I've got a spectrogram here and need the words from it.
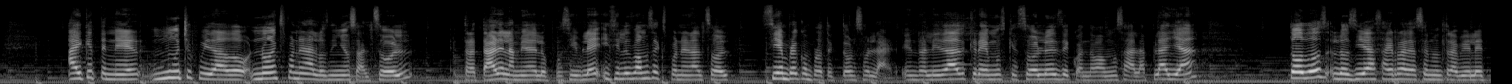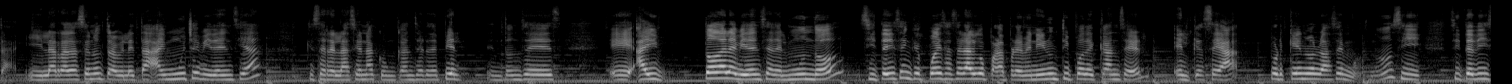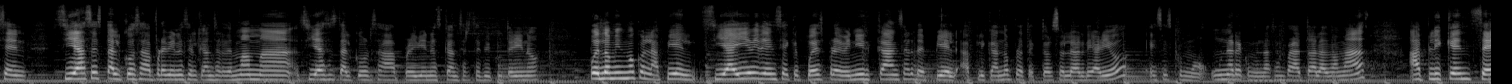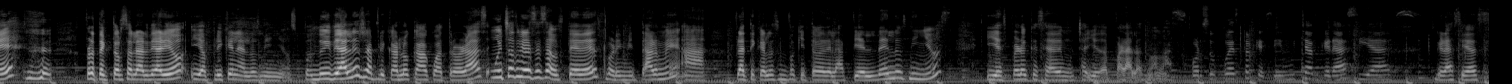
hay que tener mucho cuidado, no exponer a los niños al sol, tratar en la medida de lo posible y si los vamos a exponer al sol, siempre con protector solar. En realidad creemos que solo es de cuando vamos a la playa. Todos los días hay radiación ultravioleta y la radiación ultravioleta hay mucha evidencia que se relaciona con cáncer de piel. Entonces, eh, hay toda la evidencia del mundo. Si te dicen que puedes hacer algo para prevenir un tipo de cáncer, el que sea, ¿por qué no lo hacemos? ¿no? Si, si te dicen, si haces tal cosa, previenes el cáncer de mama, si haces tal cosa, previenes cáncer cervicuterino, Pues lo mismo con la piel. Si hay evidencia que puedes prevenir cáncer de piel aplicando protector solar diario, esa es como una recomendación para todas las mamás. Aplíquense protector solar diario y aplíquenle a los niños. Pues lo ideal es reaplicarlo cada cuatro horas. Muchas gracias a ustedes por invitarme a platicarles un poquito de la piel de los niños y espero que sea de mucha ayuda para las mamás. Por supuesto que sí, muchas gracias. Gracias.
